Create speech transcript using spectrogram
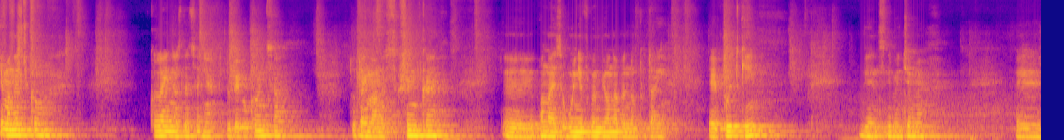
Siemaneczko. Kolejne zlecenie dobiegło końca. Tutaj mamy skrzynkę. Yy, Ona jest ogólnie wgłębiona, będą tutaj yy, płytki, więc nie będziemy yy,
